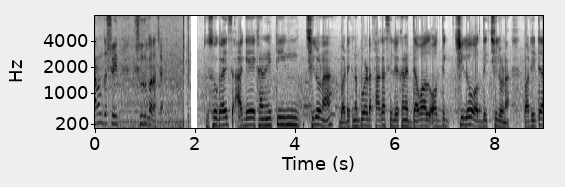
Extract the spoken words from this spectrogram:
আনন্দের সহিত শুরু করা যাক। তো সো গাইস আগে এখানে টিন ছিল না বাট এখানে পুরো একটা ফাঁকা ছিল, এখানে দেওয়াল অর্ধেক ছিল অর্ধেক ছিল না। বাট এটা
